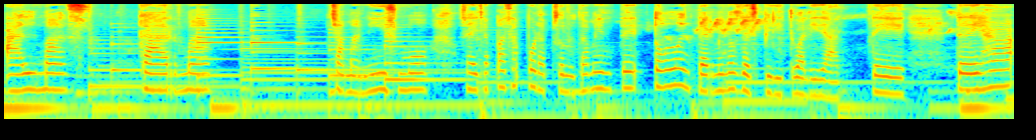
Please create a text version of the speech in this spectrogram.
almas, karma, chamanismo, o sea, ella pasa por absolutamente todo en términos de espiritualidad. Te, te deja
